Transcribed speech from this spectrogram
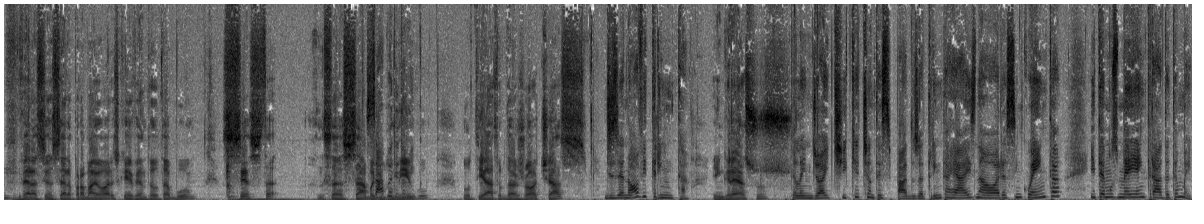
Vera Sincera para Maiores, quem inventou o tabu. Sexta, sábado, sábado e domingo, domingo, no Teatro da Jote, às 19h30. Ingressos? Pela Enjoy Ticket, antecipados a 30 reais na hora 50 e temos meia entrada também.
